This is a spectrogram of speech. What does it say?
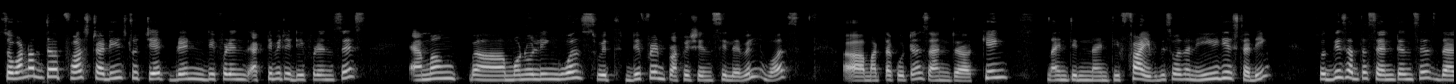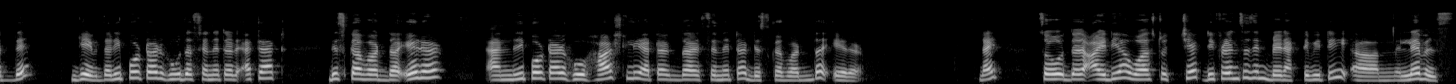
So, one of the first studies to check brain different activity differences among uh, monolinguals with different proficiency level was uh, Marta Kutas and uh, King 1995. This was an EEG study. So, these are the sentences that they gave. The reporter who the senator attacked discovered the error and reporter who harshly attacked the senator discovered the error, right. So, the idea was to check differences in brain activity um, levels.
